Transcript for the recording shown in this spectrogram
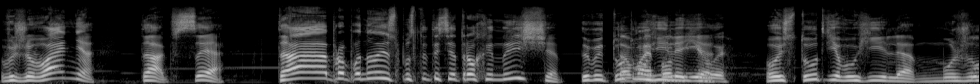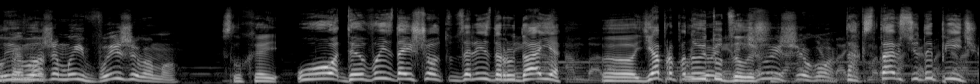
виживання. Так, все. Та пропоную спуститися трохи нижче. Диви, тут Давай, вугілля є. Ось тут є вугілля. Слухай, Можливо. може ми й виживемо? Слухай. О, дивись, знайшов, тут залізна руда є. Е, я пропоную Ой-ой, тут ти залишити. чуєш його? Так, став сюди піч.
